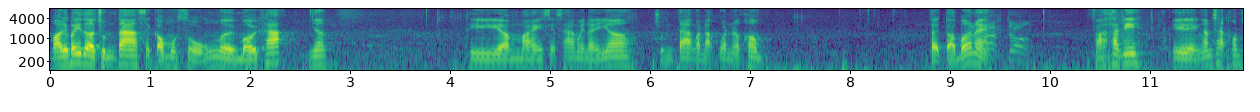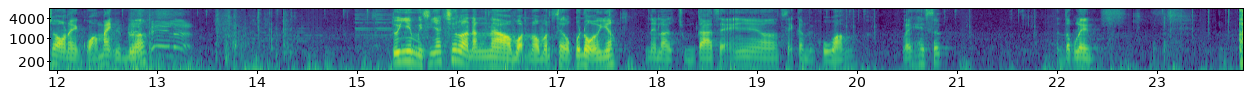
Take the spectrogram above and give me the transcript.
Và thì bây giờ chúng ta sẽ có một số người mới khác nhá. Thì uh, mày sẽ sang bên đấy nhá. Chúng ta còn đạo quân nữa không? Tại tòa bớt này. Phá sạch đi thì để ngăn chặn không trò này quá mạnh được nữa. Tuy nhiên mình xin nhắc trước là đằng nào bọn nó vẫn sẽ có quân đội nhá. Nên là chúng ta sẽ ờ, sẽ cần phải cố gắng lấy hết sức. Tấn tốc lên.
